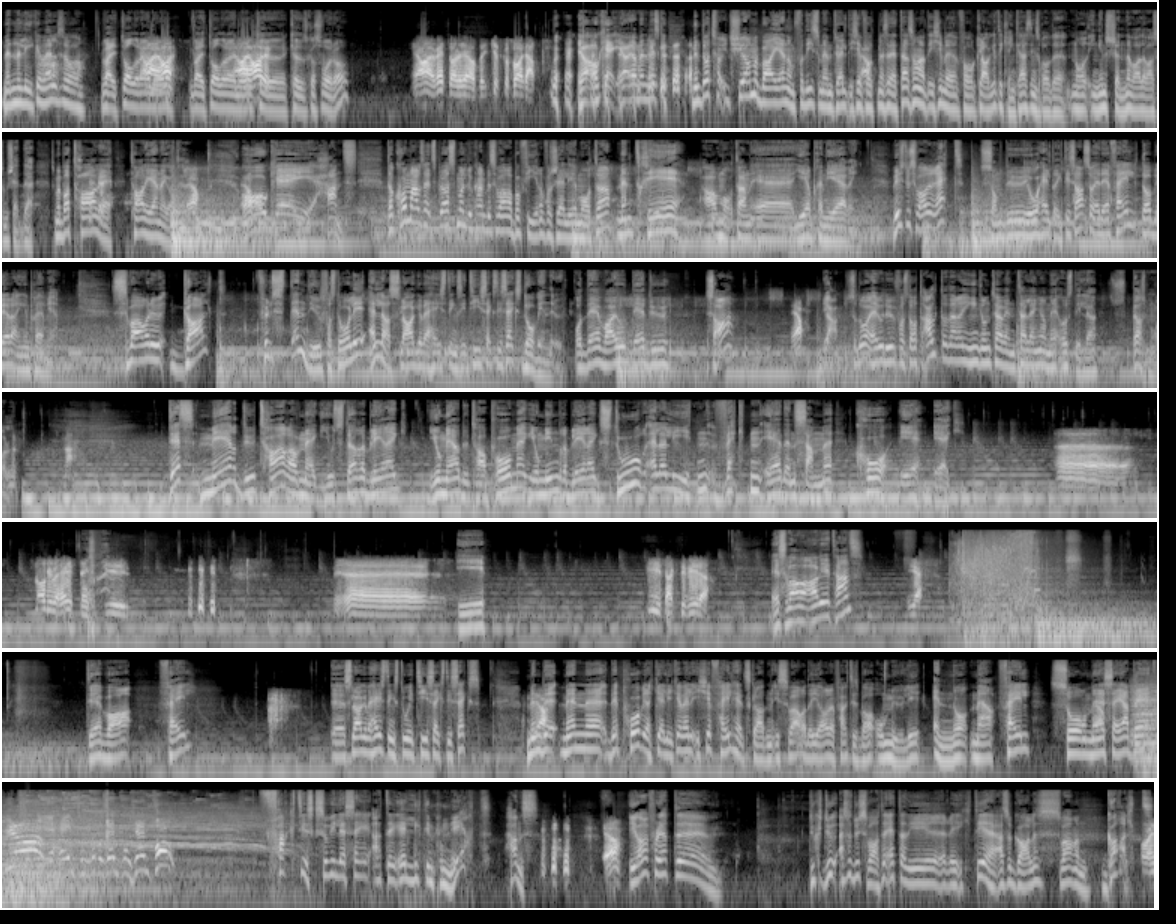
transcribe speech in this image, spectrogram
Men likevel så Veit du allerede, Ja, vet du allerede Ja, hva, hva du skal svare? Ja, jeg vet allerede at jeg ikke skal svare rett. Ja, ok. Ja, ja, men, vi skal, men da kjører vi bare igjennom for de som eventuelt ikke har fått med seg dette, sånn at ikke vi får klage til Kringkastingsrådet når ingen skjønner hva det var som skjedde. Så vi bare tar det, tar det igjen en gang til. Ja. Ok, Hans. Det kommer altså et spørsmål du kan besvare på fire forskjellige måter, men tre av måtene gir premiering. Hvis du svarer rett, som du jo helt riktig sa, så er det feil. Da blir det ingen premie. Svarer du galt, fullstendig uforståelig, eller slaget ved Hastings i 1066, da vinner du. Og det var jo det du sa. Ja. Ja, Så da har jo du forstått alt, og det er ingen grunn til å vente lenger med å stille spørsmål. Nei. Dess mer du tar av meg, jo større blir jeg. Jo mer du tar på meg, jo mindre blir jeg. Stor eller liten, vekten er den samme. Hva er jeg? Eh, slaget ved I i 64. Er svaret avgitt, Hans? Yes. Det var feil. Eh, Slaget ved Hastings sto i 1066. Men, Ja. det, men eh, det påvirker likevel ikke feilhetsgraden i svaret. Det gjør det faktisk bare om mulig enda mer feil. Så vi sier at det er helt 100% godkjent. Faktisk så vil jeg si at jeg er litt imponert, Hans. Ja. Ja, fordi at eh, Du, du, altså, du svarte et av de riktige, altså gale svarene. Galt! Og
